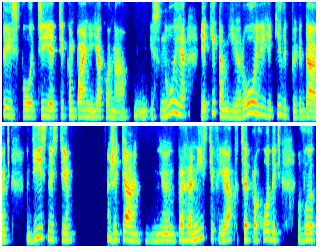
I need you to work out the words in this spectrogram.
пройтись по цій ті компанії, як вона існує, які там є ролі, які відповідають дійсності життя програмістів, як це проходить в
